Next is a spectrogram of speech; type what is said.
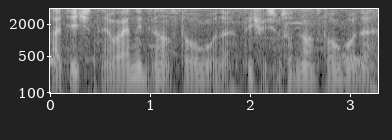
Отечественной войны 12 -го года, 1812 года.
